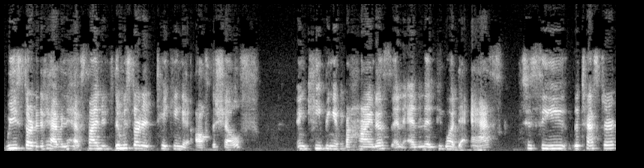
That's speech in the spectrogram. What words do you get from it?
we started having to have signage. Then we started taking it off the shelf and keeping it behind us and, and then people had to ask to see the tester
